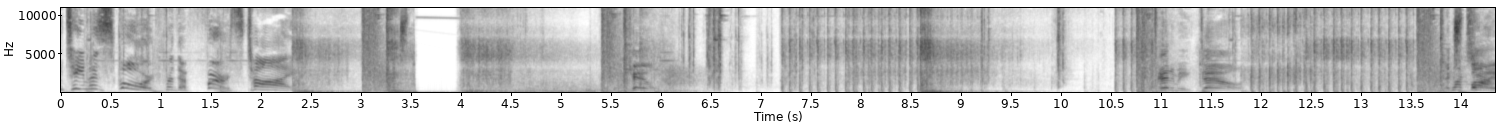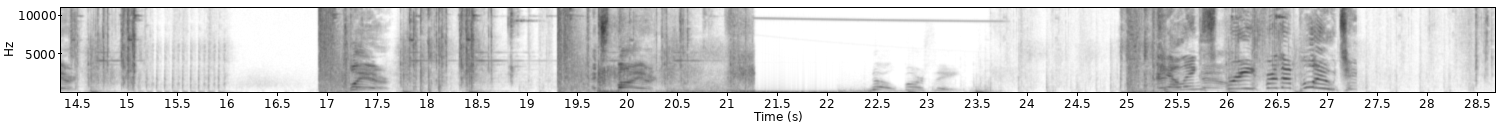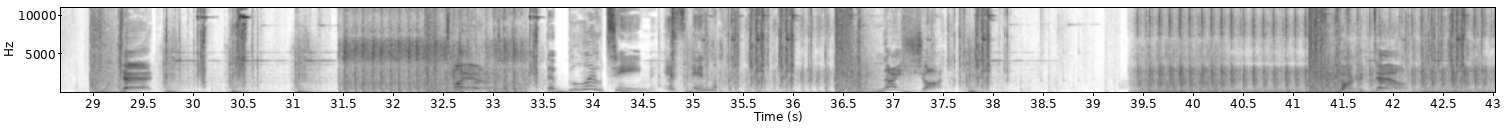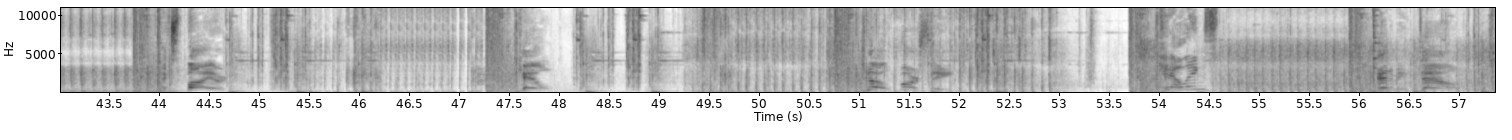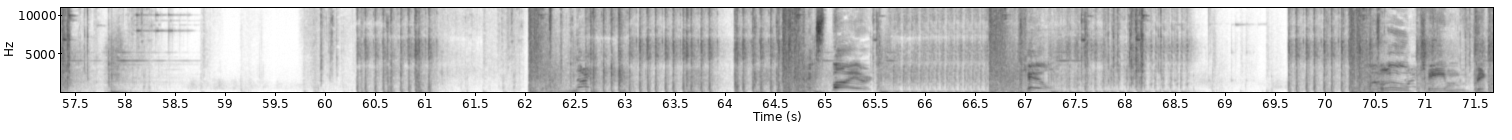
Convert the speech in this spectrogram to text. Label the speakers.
Speaker 1: blue team has scored for the first time!
Speaker 2: Kill! Enemy down! Expired! Clear! Expired! No mercy!
Speaker 1: Killing spree The blue team is in the...
Speaker 2: Nice shot! Target down! Expired! Kill! No mercy!
Speaker 1: Killings?
Speaker 2: Enemy down! Nice! Expired! Kill! Blue team victory!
